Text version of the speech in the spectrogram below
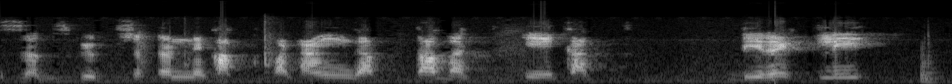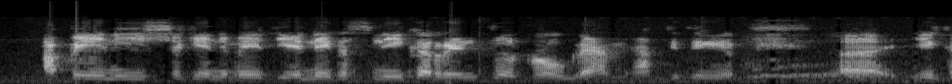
සබස්ක්‍රපෂන් එකක් පටන් ගත්තා බත් ඒකත් ඩිරෙක්ලි අපේ නීශ්ෂ කෙන මේ තියෙන එක ස්නීක රෙන්ටල් ප්‍රෝග්‍රම් ඉතින් ඒක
